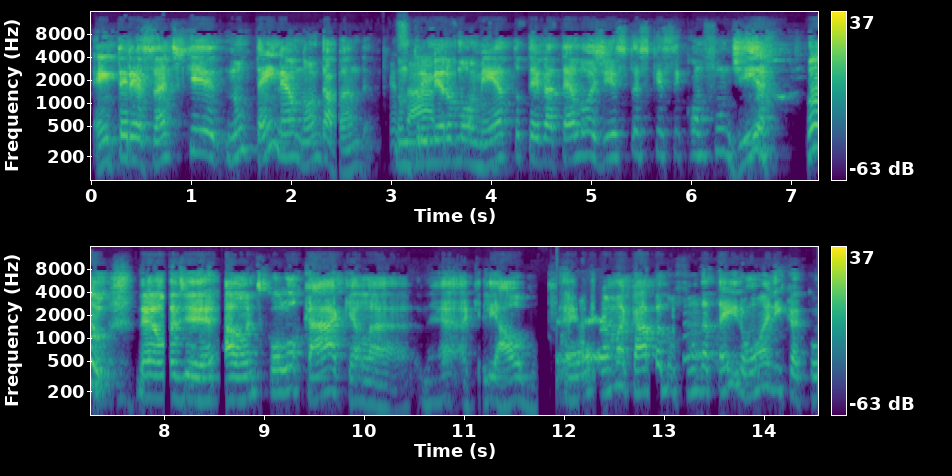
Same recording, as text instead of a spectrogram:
é interessante que não tem né, o nome da banda. Exato. Num primeiro momento, teve até lojistas que se confundiam né, onde, aonde colocar aquela, né, aquele álbum. É, é uma capa, no fundo, até irônica, com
